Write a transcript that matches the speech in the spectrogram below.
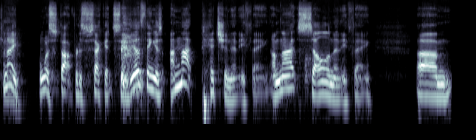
can I, I want to stop for a second. So the other thing is I'm not pitching anything. I'm not selling anything. Um,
